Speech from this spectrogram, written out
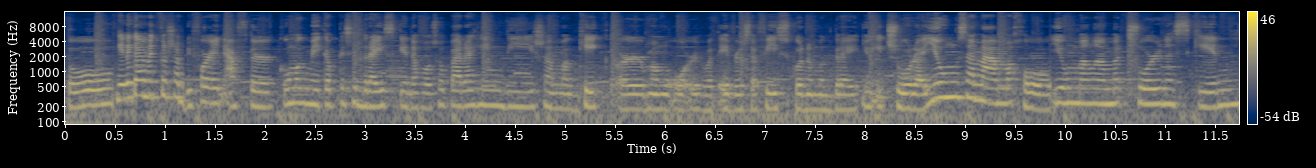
to. Ginagamit ko siya before and after kung mag-makeup kasi dry skin ako. So para hindi siya mag-cake or mamuo or whatever sa face ko na mag-dry yung itsura. Yung sa mama ko, yung mga mature na skin,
